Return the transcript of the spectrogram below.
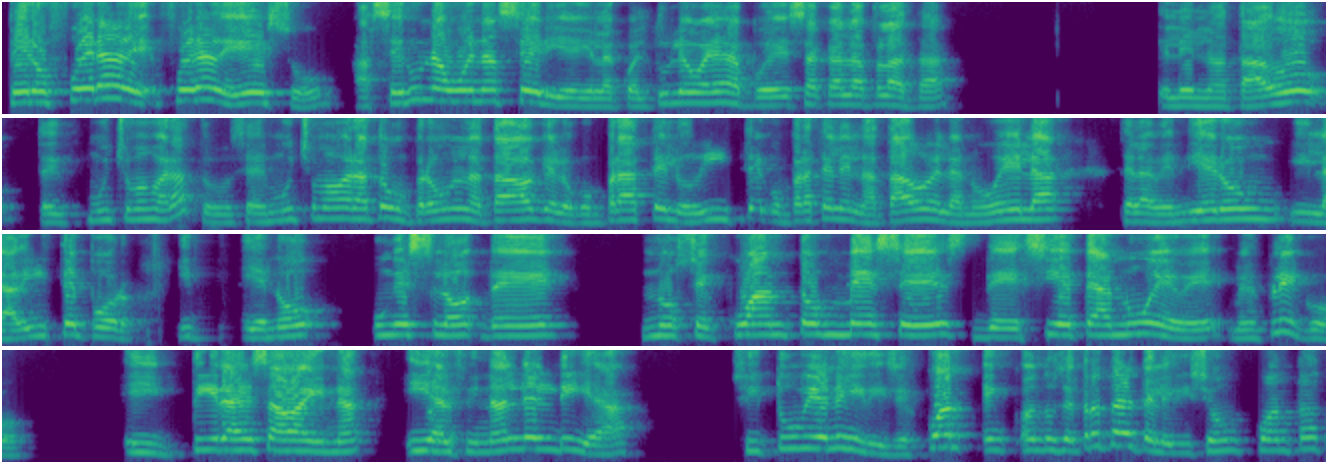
pero fuera de, fuera de eso, hacer una buena serie en la cual tú le vayas a poder sacar la plata, el enlatado es mucho más barato. O sea, es mucho más barato comprar un enlatado que lo compraste, lo diste, compraste el enlatado de la novela, te la vendieron y la diste por, y llenó un slot de no sé cuántos meses, de 7 a 9, ¿me explico? Y tiras esa vaina y al final del día, si tú vienes y dices, cuando se trata de televisión, ¿cuántos,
